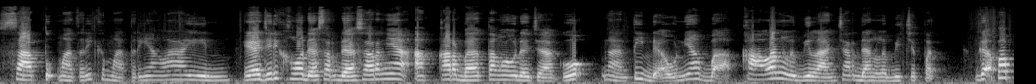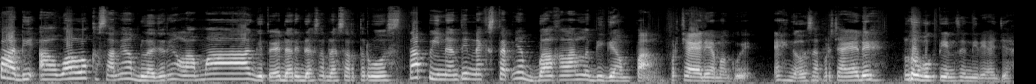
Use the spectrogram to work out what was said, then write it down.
satu materi ke materi yang lain. Ya, jadi kalau dasar-dasarnya akar batang lo udah jago, nanti daunnya bakalan lebih lancar dan lebih cepet gak apa-apa di awal lo kesannya belajarnya lama gitu ya dari dasar-dasar terus. Tapi nanti next stepnya bakalan lebih gampang. Percaya deh sama gue. Eh nggak usah percaya deh. Lo buktiin sendiri aja.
